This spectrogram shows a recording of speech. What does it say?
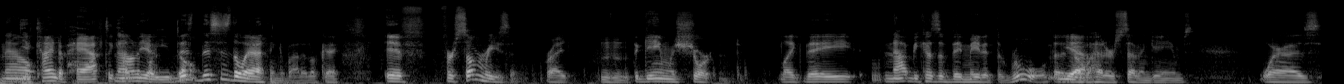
Now, you kind of have to now, count it, yeah, but you don't. this is the way I think about it. Okay, if for some reason, right, hmm the game was shortened, like they not because of they made it the rule that Yeah. a doubleheader is seven games, whereas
